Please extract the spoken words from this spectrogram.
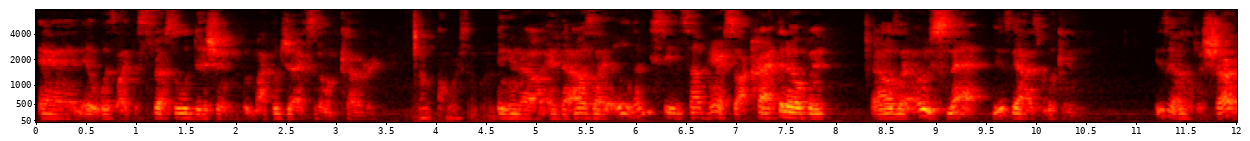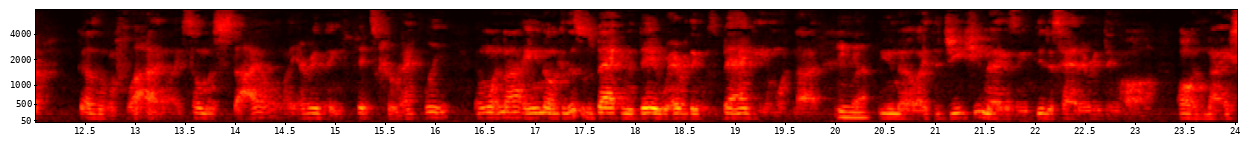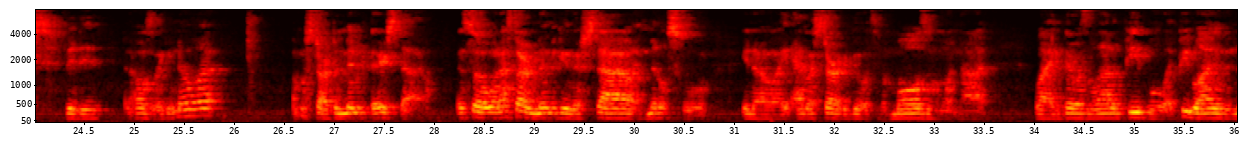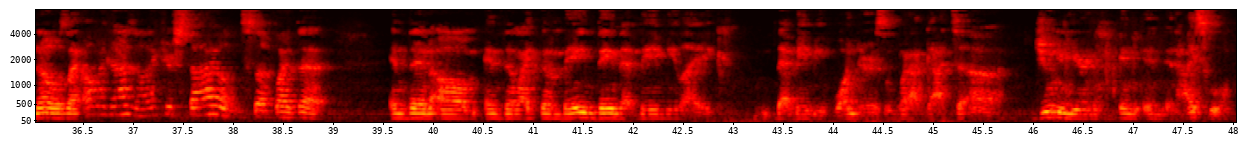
and it was like the special edition with Michael Jackson on the cover. Of course it was. you know, and then I was like, "Ooh, let me see what's up here." So I cracked it open, and I was like, "Oh snap! These guys are looking, these guys look sharp. These guys look fly. Like so much style. Like everything fits correctly and whatnot. And, you know, because this was back in the day where everything was baggy and whatnot. Mhm. But, you know, like the GQ magazine, they just had everything all all nice, fitted, and I was like, you know what? I'm gonna start to mimic their style. And so when I started mimicking their style in middle school, you know, like as I started to go to the malls and whatnot, like there was a lot of people, like people I didn't even know, was like, "Oh my gosh, I like your style and stuff like that." And then, um, and then like the main thing that made me like that made me wonder is when I got to uh, junior year in, in, in high school,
